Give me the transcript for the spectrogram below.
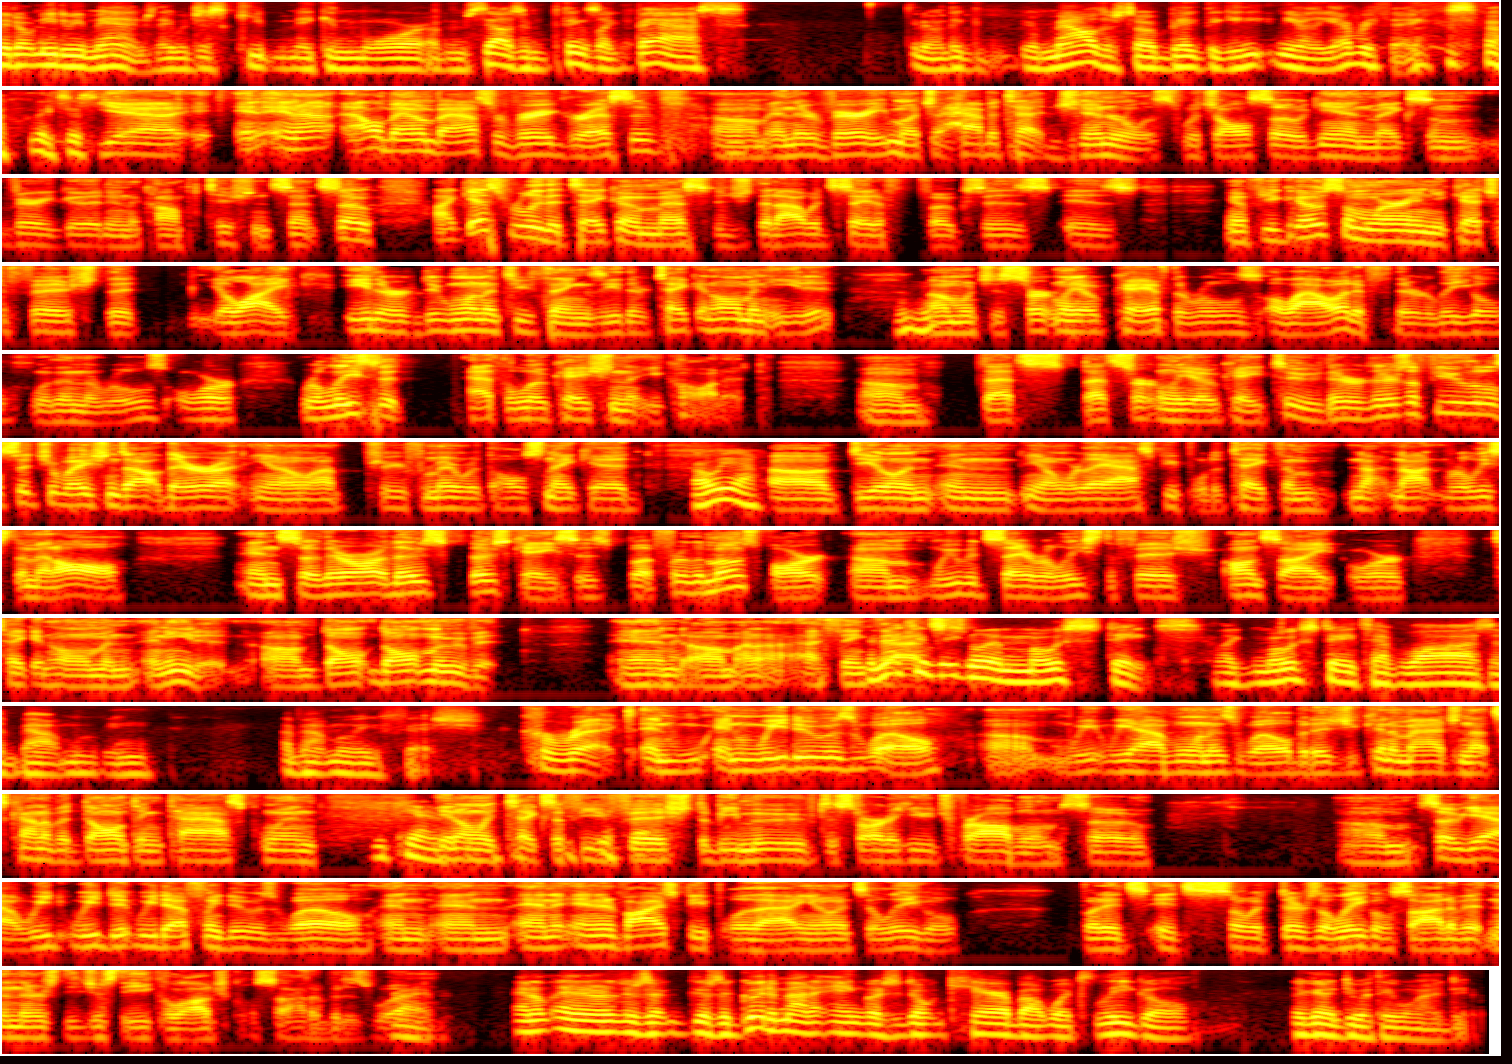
they don't need to be managed. They would just keep making more of themselves. And things like bass, you know, they, their mouths are so big they can eat nearly everything. So they just Yeah, and, and Alabama bass are very aggressive, um, and they're very much a habitat generalist, which also again makes them very good in a competition sense. So I guess really the take-home message that I would say to folks is is you know if you go somewhere and you catch a fish that you like, either do one of two things: either take it home and eat it, Mhm. um, which is certainly okay if the rules allow it, if they're legal within the rules, or release it at the location that you caught it. Um, that's that's certainly okay too. There there's a few little situations out there. uh, You know, I'm sure you're familiar with the whole snakehead oh yeah, uh, deal, and, and you know where they ask people to take them, not not release them at all. And so there are those those cases, but for the most part, um, we would say release the fish on site or take it home and, and eat it. Um, don't don't move it. And um, and I I think and that's, that's illegal in most states. Like most states have laws about moving about moving fish. Correct, and and we do as well. Um, we we have one as well, but as you can imagine, that's kind of a daunting task when it only takes a few fish to be moved to start a huge problem. So, um, so yeah, we we did we definitely do as well, and and and and advise people of that. You know, it's illegal, but it's it's so it, there's a legal side of it, and then there's the, just the ecological side of it as well. Right. And, and there's a there's a good amount of anglers who don't care about what's legal. They're going to do what they want to do.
